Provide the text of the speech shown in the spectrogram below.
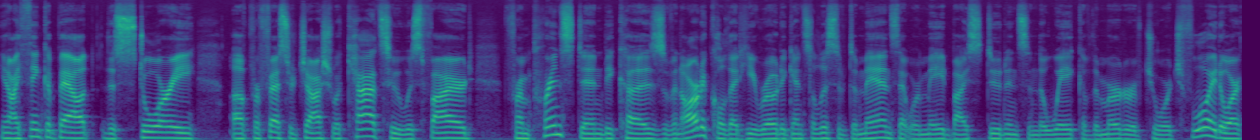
You know, I think about the story of Professor Joshua Katz, who was fired from Princeton because of an article that he wrote against a list of demands that were made by students in the wake of the murder of George Floyd, or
